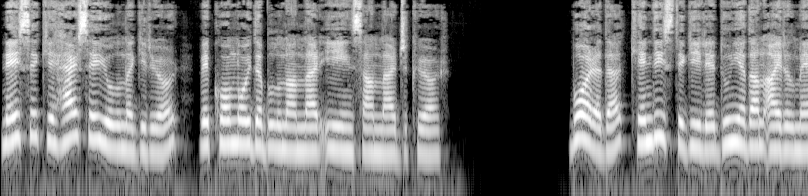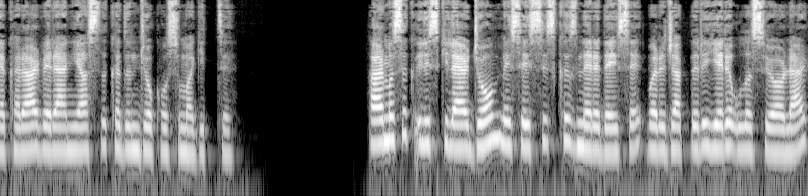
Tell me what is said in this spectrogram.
Neyse ki her şey yoluna giriyor ve konvoyda bulunanlar iyi insanlar çıkıyor. Bu arada kendi isteğiyle dünyadan ayrılmaya karar veren yaşlı kadın çok hoşuma gitti. Karmaşık ilişkiler John ve sessiz kız neredeyse varacakları yere ulaşıyorlar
